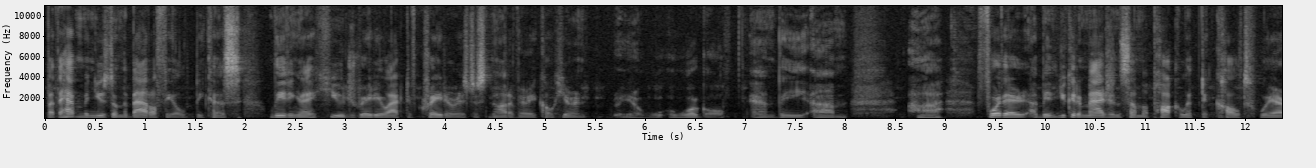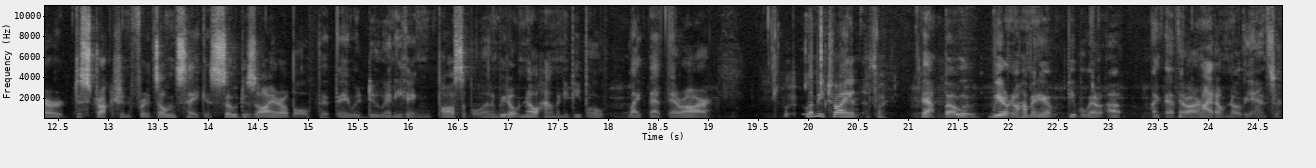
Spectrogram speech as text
but they haven't been used on the battlefield because leaving a huge radioactive crater is just not a very coherent, you know, war goal. And the um, uh, for their, I mean, you could imagine some apocalyptic cult where destruction for its own sake is so desirable that they would do anything possible, and we don't know how many people like that there are. Let me try and sorry. Yeah, but we- don't know how many people there like that there are, and I don't know the answer.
